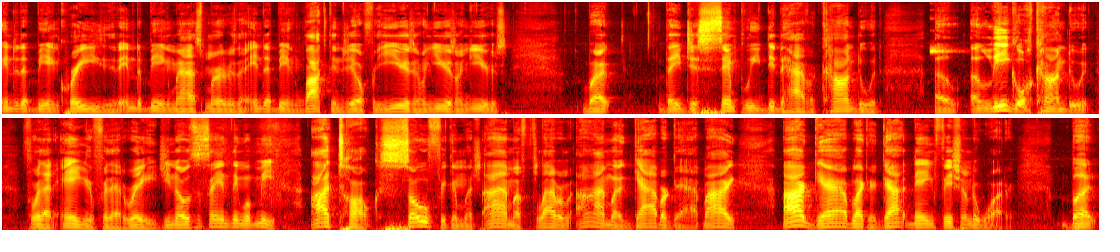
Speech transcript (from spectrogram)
ended up being crazy that ended up being mass murders that ended up being locked in jail for years and years and years but they just simply didn't have a conduit a, a legal conduit for that anger for that rage. You know it's the same thing with me I talk so freaking much. I am a flabber. I am a gabber gab. I I gab like a goddamn fish underwater. But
